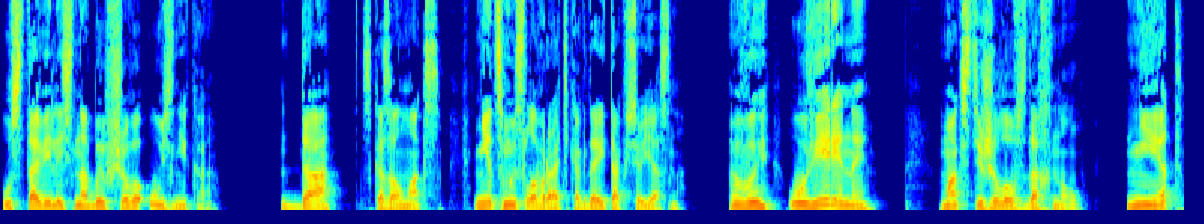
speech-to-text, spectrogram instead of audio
уставились на бывшего узника. «Да», — сказал Макс. «Нет смысла врать, когда и так все ясно». «Вы уверены?» Макс тяжело вздохнул. «Нет».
